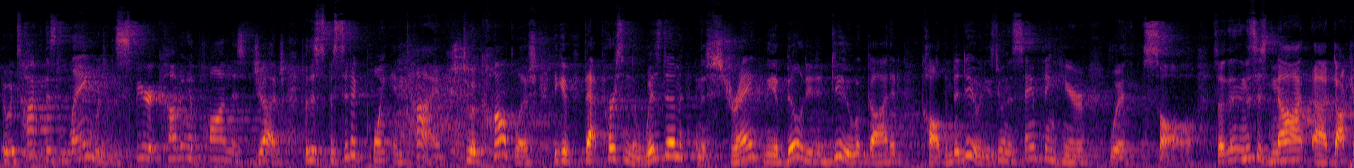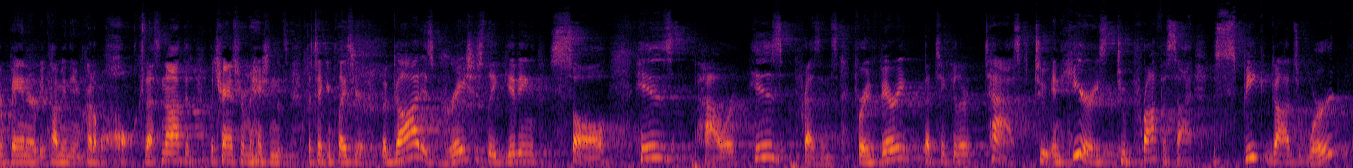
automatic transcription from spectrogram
it would talk this language of the Spirit coming upon this judge for this specific point in time to accomplish, to give that person the wisdom and the strength and the ability to do what God had called them to do. And he's doing the same thing here with Saul. So this is not uh, Dr. Banner becoming the Incredible Hulk. That's not the, the transformation that's, that's taking place here. But God is graciously giving Saul his power, his presence for a very particular task. To, and here is to prophesy, to speak God's word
